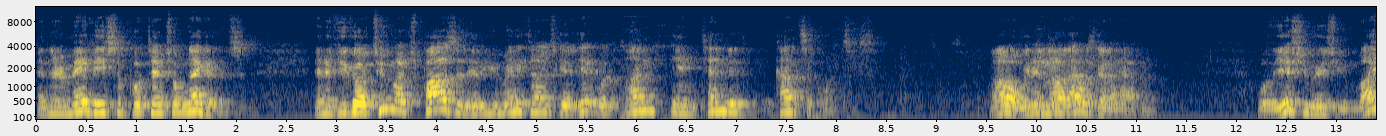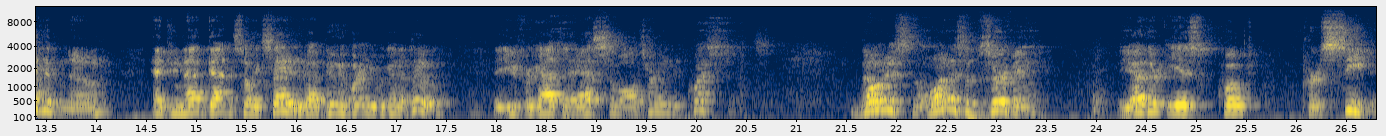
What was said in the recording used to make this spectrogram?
and there may be some potential negatives. And if you go too much positive, you many times get hit with unintended consequences. Oh, we didn't know that was going to happen. Well, the issue is you might have known had you not gotten so excited about doing what you were going to do that you forgot to ask some alternative questions. Notice the one is observing, the other is, quote, perceiving.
